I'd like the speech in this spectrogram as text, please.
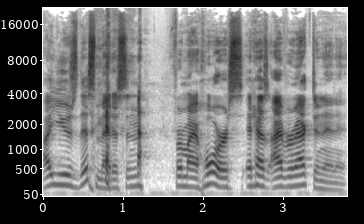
I use this medicine for my horse. It has ivermectin in it.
